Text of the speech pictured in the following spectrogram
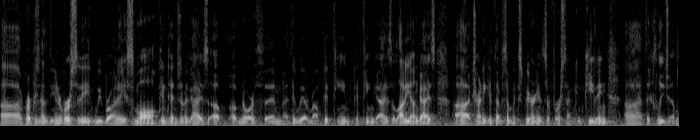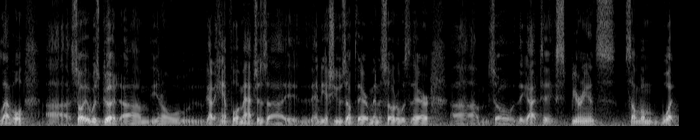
uh, represent the university. We brought a small contingent of guys up up north, and I think we had about 15, 15 guys. A lot of young guys uh, trying to get them some experience, their first time competing uh, at the collegiate level. Uh, so it was good. Um, you know, we got a handful of matches. Uh, NDSU's up there, Minnesota was there, um, so they got to experience some of them what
